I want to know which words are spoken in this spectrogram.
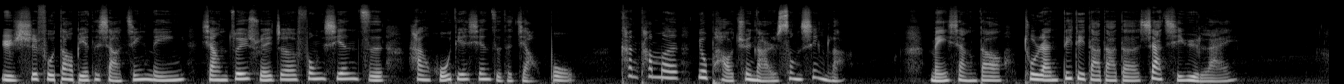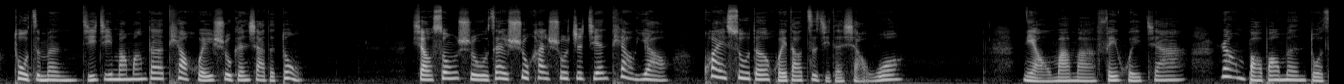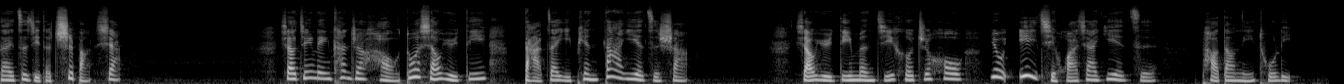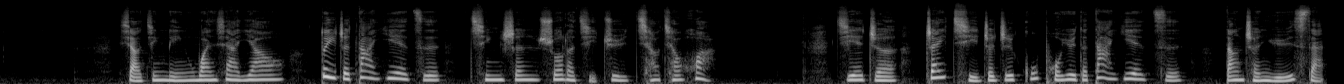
与师傅道别的小精灵想追随着风仙子和蝴蝶仙子的脚步，看他们又跑去哪儿送信了。没想到，突然滴滴答答的下起雨来。兔子们急急忙忙的跳回树根下的洞。小松鼠在树和树之间跳跃，快速的回到自己的小窝。鸟妈妈飞回家，让宝宝们躲在自己的翅膀下。小精灵看着好多小雨滴打在一片大叶子上，小雨滴们集合之后，又一起滑下叶子。跑到泥土里，小精灵弯下腰，对着大叶子轻声说了几句悄悄话，接着摘起这只姑婆玉的大叶子，当成雨伞，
